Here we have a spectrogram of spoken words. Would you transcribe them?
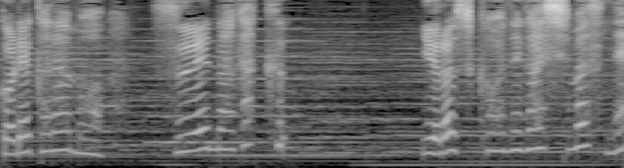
これからも末永く。よろしくお願いしますね。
